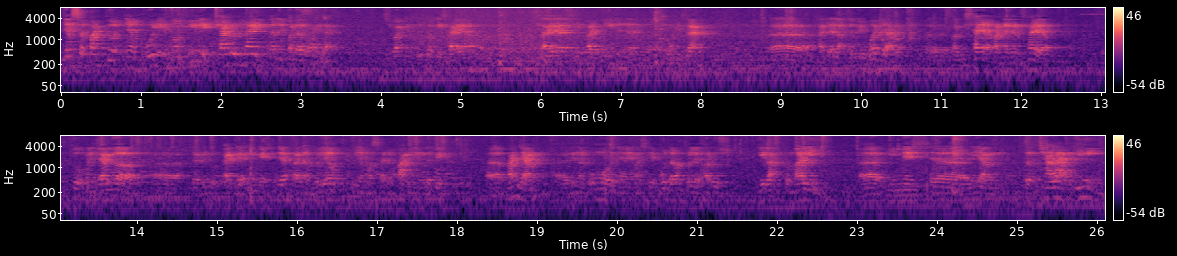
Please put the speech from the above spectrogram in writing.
yang sepatutnya boleh memilih calon lain daripada rakyat sebab itu bagi saya saya simpati dengan Rizal uh, adalah lebih wajar uh, bagi saya pandangan saya untuk menjaga uh, kedudukan dia imej dia kerana beliau punya masa depan yang lebih uh, panjang uh, dengan umurnya yang masih muda beliau harus gilak kembali uh, imej uh, yang tercalar ini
